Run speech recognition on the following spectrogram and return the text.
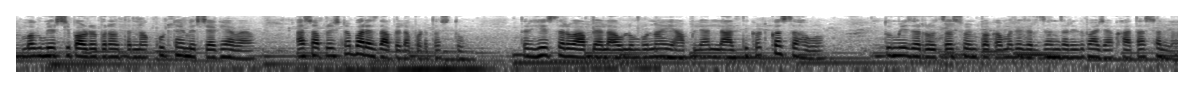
मग मिरची पावडर बनवताना कुठल्या मिरच्या घ्याव्या असा प्रश्न बऱ्याचदा आपल्याला पडत असतो. तर हे सर्व आपल्याला अवलंबून आहे आपल्या लाल तिखट कसं हवं? तुम्ही जर रोजच्या स्वयंपाकामध्ये जर झणझणीत भाज्या खात असाल ना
